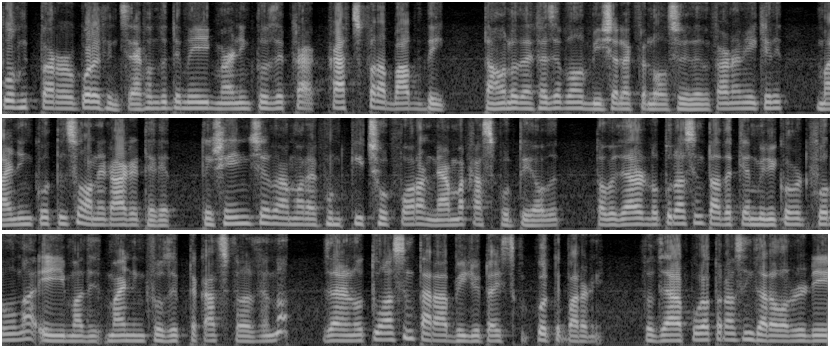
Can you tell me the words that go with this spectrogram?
প্রফিট পার করে ফেলছি এখন যদি আমি এই মাইনিং প্রজেক্ট কাজ করা বাদ দিই তাহলে দেখা যাবে আমার বিশাল একটা লস হয়ে যাবে। কারণ আমি এখানে মাইনিং করতেছি অনেক আগে থেকে। তো সেই হিসেবে আমার এখন কিছু করার নেই, আমার কাজ করতেই হবে। তবে যারা নতুন আছেন, তাদেরকে আমি রিকমেন্ড করব না এই মাইনিং প্রজেক্টে কাজ করার জন্য। যারা নতুন আছেন, তারা ভিডিওটা স্কিপ করতে পারেনি। তো যারা পুরাতন আছেন, যারা অলরেডি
